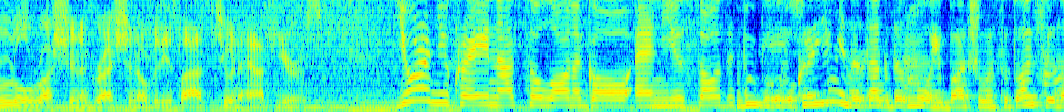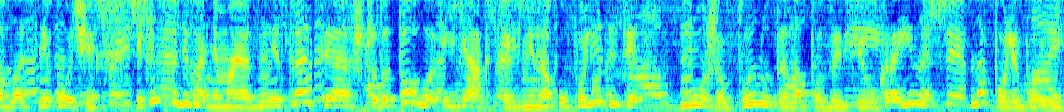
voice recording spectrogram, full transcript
Brutal Russian aggression over these last two and a half years. You were in Ukraine not so long ago, and you saw the Ви були в Україні не так давно і бачили ситуацію на власні очі. Які сподівання має адміністрація щодо того, як ця зміна у політиці може вплинути на позиції України на полі бою?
